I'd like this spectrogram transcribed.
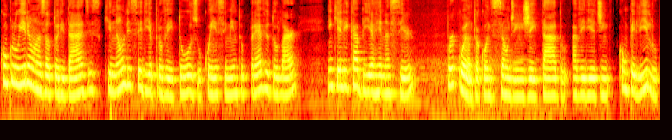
concluíram as autoridades que não lhe seria proveitoso o conhecimento prévio do lar em que lhe cabia renascer, porquanto a condição de enjeitado haveria de compeli-lo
